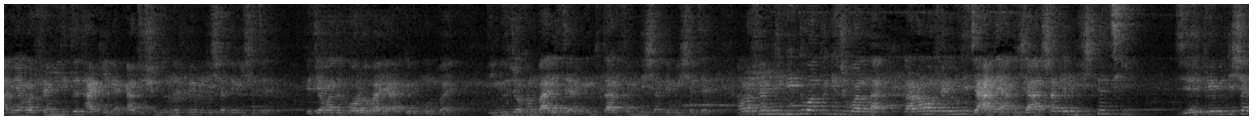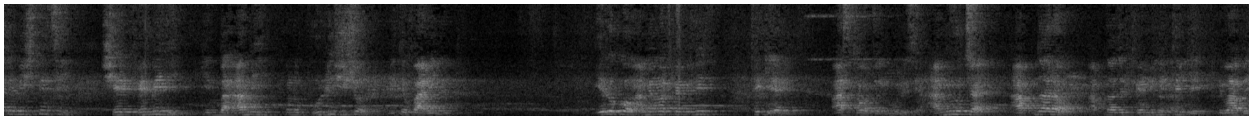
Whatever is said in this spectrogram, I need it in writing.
আমি আমার ফ্যামিলিতে থাকি না, কাজী সুজনের ফ্যামিলির সাথে মিশে যাই এই যে আমাদের বড় ভাই আর কেউ ভাই, তিনিও যখন বাড়ি যায় কিন্তু তার ফ্যামিলির সাথে মিশে যায়। আমার ফ্যামিলি বিন্দু মাত্র কিছু বলে না, কারণ আমার ফ্যামিলি জানে, আমি যার সাথে মিশতেছি যে ফ্যামিলির সাথে মিশতেছি সেই ফ্যামিলি কিংবা আমি কোনো ভুল ডিসিশন নিতে পারি না। এরকম আমি আমার ফ্যামিলি থেকে আস্থা অর্জন করেছি। আমিও চাই আপনারাও আপনাদের ফ্যামিলি থেকে এভাবে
